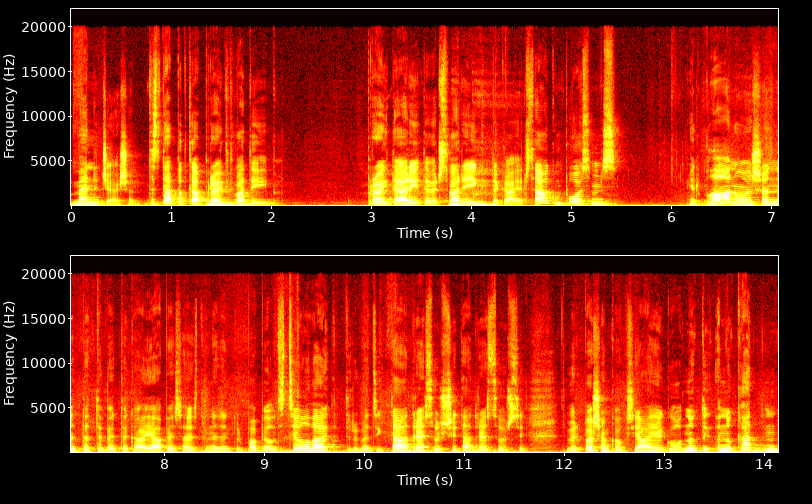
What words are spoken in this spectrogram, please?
menedžēšana. Tas tāpat kā projekta mm. vadība. Projektā arī tev ir svarīgi, kā ir sākuma posms, ir plānošana, tad tev ir jāpiesaista nezinu, papildus cilvēki, tad tur ir vajadzīgi tādi resursi, šitādi resursi, tev ir pašam kaut kas jāiegulda. Nu, nu, kad, nu,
